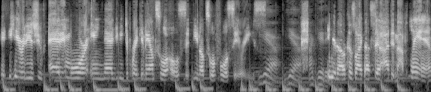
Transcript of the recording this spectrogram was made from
Here it is. You've added more, and now you need to break it down to a whole, you know, to a full series. Yeah, yeah, I get it. You know, because like I said, I did not plan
